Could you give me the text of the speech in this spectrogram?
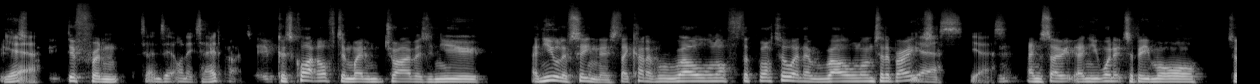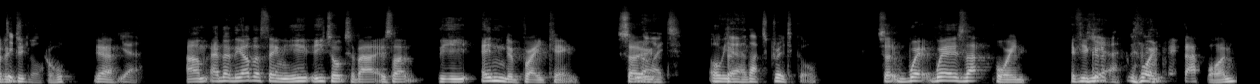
Yeah. slightly different Turns it on its head. because quite often when drivers are new and you'll have seen this they kind of roll off the throttle and then roll onto the brakes Yes. Yes. and so and you want it to be more sort of Digital. digital, yeah Yeah. um and then the other thing he, he talks about is like the end of braking so right. Oh, yeah. That's critical. so where, where's that point if you're going Yeah. to point pick that one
